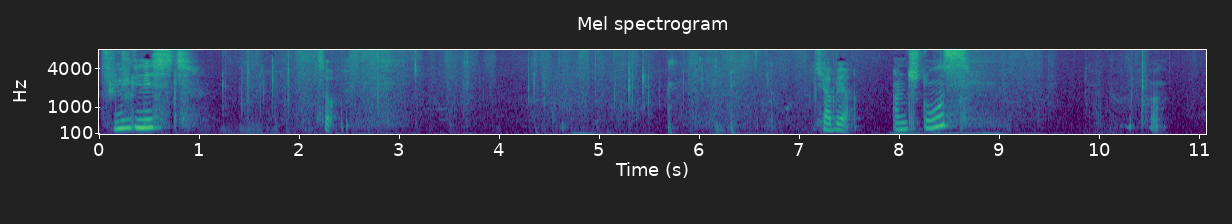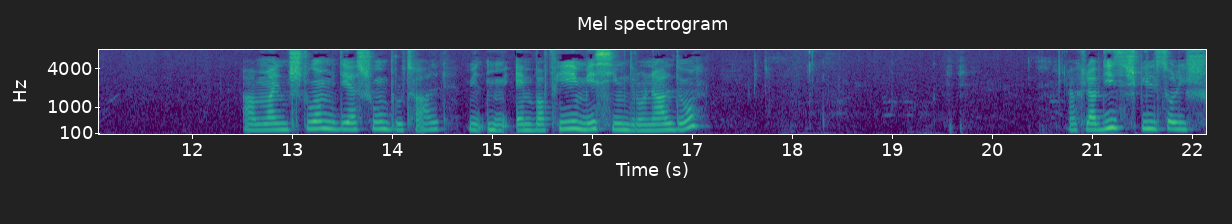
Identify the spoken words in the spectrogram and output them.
Flügel ist. So. Ich habe Anstoß. Aber mein Sturm, der ist schon brutal. Mit Mbappé, Messi und Ronaldo. Ich glaube, dieses Spiel soll ich,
